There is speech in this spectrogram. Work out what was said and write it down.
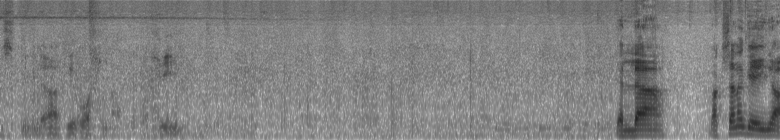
ബിസ്മില്ലാഹിർ الرحمن റഹീം എല്ലാ ഭക്ഷണം കഴിഞ്ഞോ?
